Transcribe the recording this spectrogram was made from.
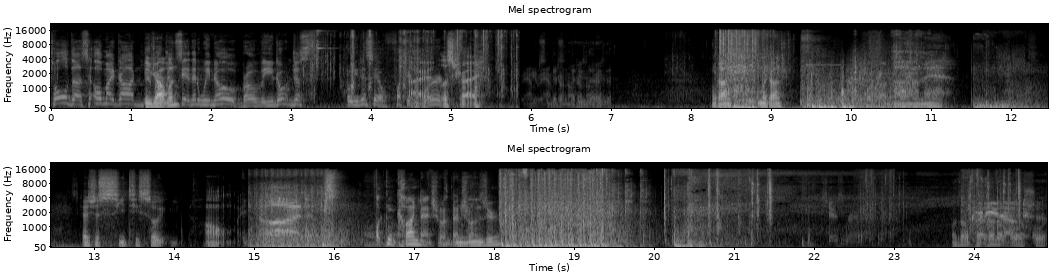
Told us, oh my god, You drop one? emergency, and then we know, bro. But you don't just, bro. You didn't say a fucking Alright, word. let's try. I'm don't know who's there. I'm gone. Oh my god. Work on- Oh man. This guy's just CT so. Oh my god. Fucking con. you Bench one, fucking bench one. loser. Oh, no, Pat, no, no. Oh shit.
